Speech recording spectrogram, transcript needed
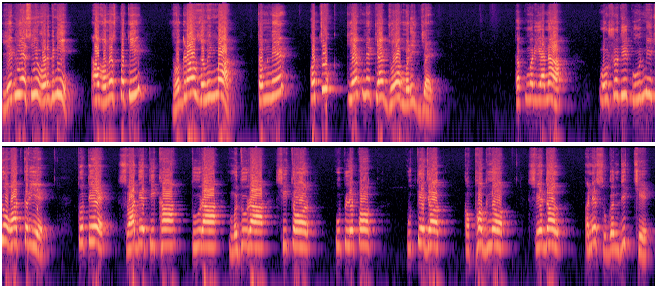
લેબિયાસી વર્ગની આ વનસ્પતિ વગડાવ જમીનમાં તમને અચૂક ક્યાંક ને ક્યાંક જોવા મળી જ જાય. તકમરિયાના ઔષધિ ગુણની જો વાત કરીએ, તો તે સ્વાદે તીખા, તુરા, મધુરા, શીતળ, ઉપલેપક ઉત્તેજક, કફગ્ન, સ્વેદલ અને સુગંધિત છે.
